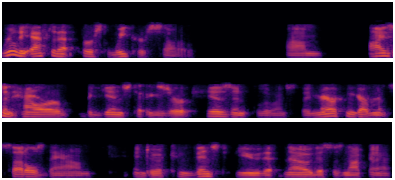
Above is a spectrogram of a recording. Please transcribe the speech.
really, after that first week or so, um, Eisenhower begins to exert his influence. The American government settles down into a convinced view that no, this is not going to,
